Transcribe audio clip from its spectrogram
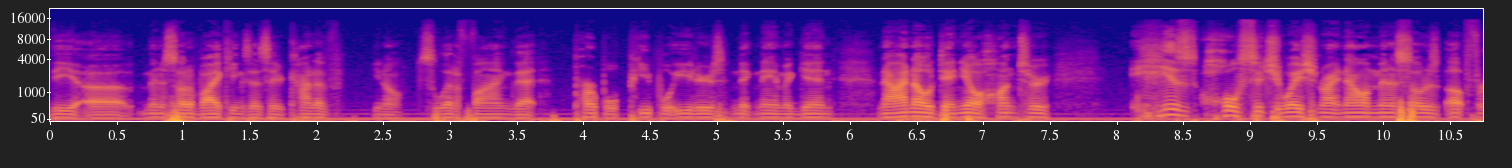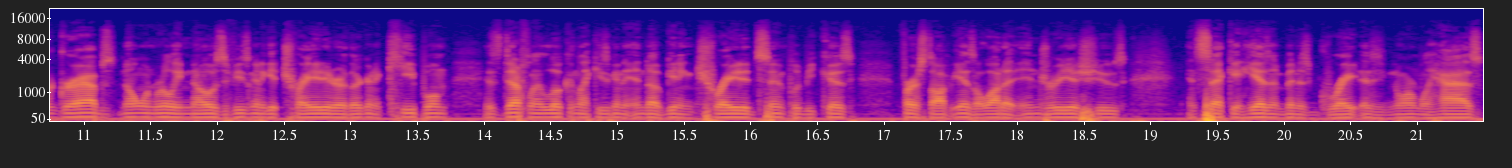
the uh, Minnesota Vikings as they're kind of you know solidifying that purple people eaters nickname again. Now I know Danielle Hunter. His whole situation right now in Minnesota is up for grabs. No one really knows if he's going to get traded or they're going to keep him. It's definitely looking like he's going to end up getting traded simply because, first off, he has a lot of injury issues, and second, he hasn't been as great as he normally has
